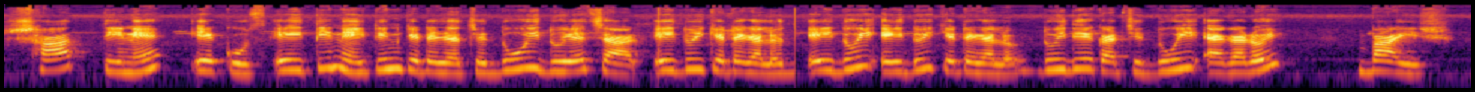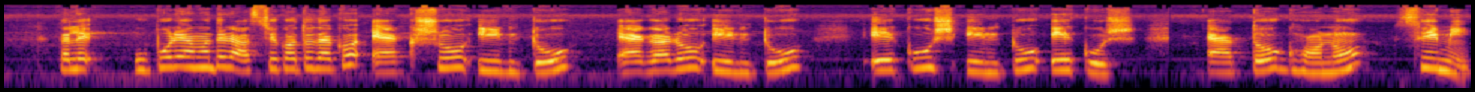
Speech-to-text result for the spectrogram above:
সাত, তিনে একুশ। এই তিন এই তিন কেটে যাচ্ছে। দুই, দুয়ে চার। এই দুই কেটে গেল। এই দুই এই দুই কেটে গেল। দুই দিয়ে কাটছি দুই এগারোই বাইশ। তাহলে উপরে আমাদের আসছে কত দেখো? একশো ইন্টু এগারো ইন্টু একুশ ইন্টু একুশ। এত ঘন সেমি।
